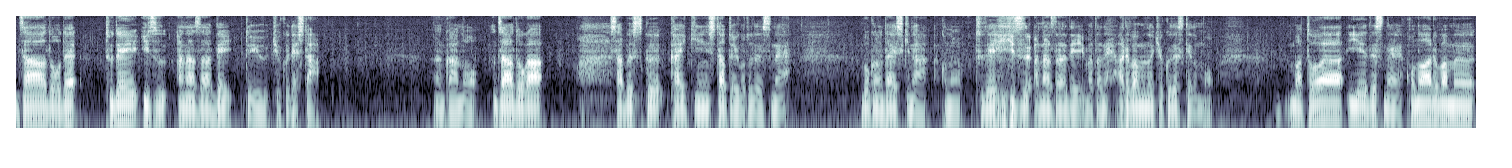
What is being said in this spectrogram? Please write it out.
ザードで Today is Another Day という曲でした。なんかあのザードがサブスク解禁したということでですね。僕の大好きなこの Today is Another Day またねアルバムの曲ですけども。まあとはいえですねこのアルバム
